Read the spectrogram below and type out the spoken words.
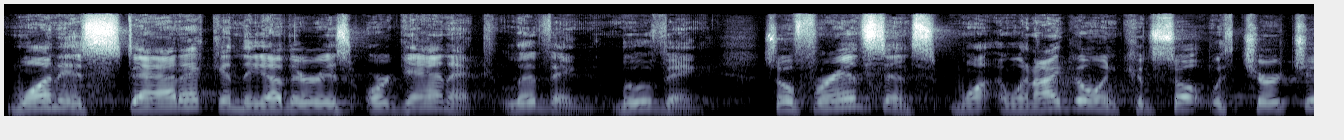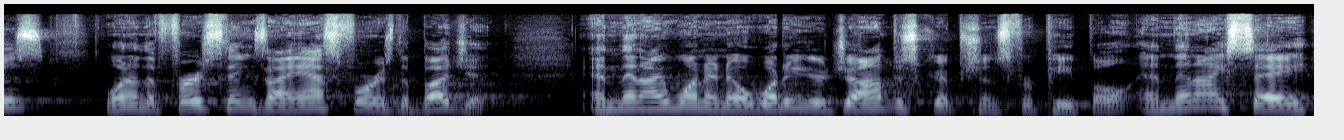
One is static and the other is organic, living, moving. So, for instance, when I go and consult with churches, one of the first things I ask for is the budget. And then I want to know what are your job descriptions for people. And then I say,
